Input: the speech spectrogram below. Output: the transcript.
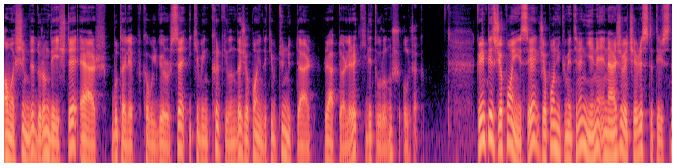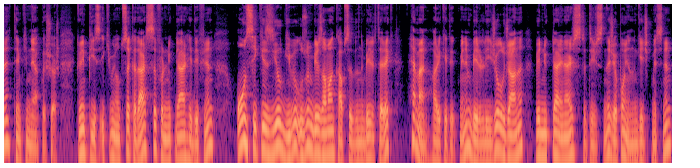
Ama şimdi durum değişti. Eğer bu talep kabul görürse 2040 yılında Japonya'daki bütün nükleer reaktörlere kilit vurulmuş olacak. Greenpeace Japonya ise Japon hükümetinin yeni enerji ve çevre stratejisine temkinle yaklaşıyor. Greenpeace 2030'a kadar sıfır nükleer hedefinin 18 yıl gibi uzun bir zaman kapsadığını belirterek hemen hareket etmenin belirleyici olacağını ve nükleer enerji stratejisinde Japonya'nın gecikmesinin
